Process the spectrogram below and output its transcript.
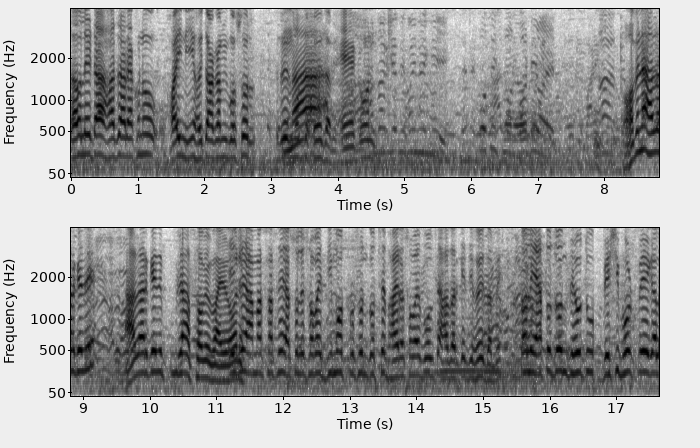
তাহলে এটা হাজার এখনও হয়নি। হয়তো আগামী বছর না এখন হবে না হাজার কেজি? হাজার কেজি প্লাস হবে ভাই এই আমার সাথে আসলে সবাই দ্বিমত পোষণ করছে ভাইরা সবাই বলছে হাজার কেজি হয়ে যাবে। তাহলে এতজন যেহেতু বেশি ভোট পেয়ে গেল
